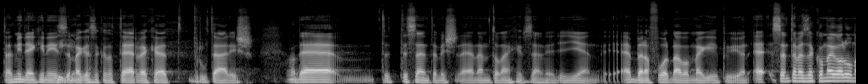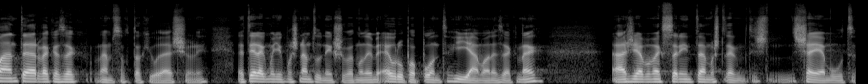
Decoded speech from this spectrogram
Tehát mindenki nézze Igen. meg ezeket a terveket, brutális. De te, te szerintem is nem tudom elképzelni, hogy egy ilyen ebben a formában megépüljön. E, szerintem ezek a megalomán tervek, ezek nem szoktak jól elsülni. De tényleg mondjuk most nem tudnék sokat mondani, mert Európa pont hiány van ezeknek. Ázsiában meg szerintem most sejem út,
